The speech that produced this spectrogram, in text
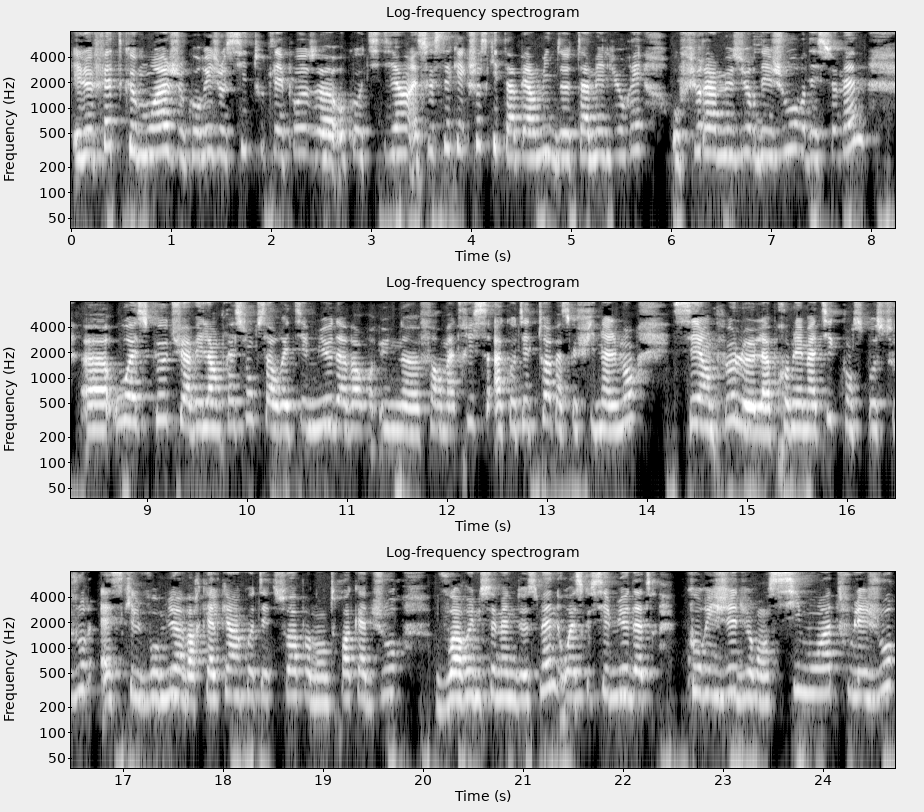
Et le fait que moi, je corrige aussi toutes les pauses euh, au quotidien, est-ce que c'est quelque chose qui t'a permis de t'améliorer au fur et à mesure des jours, des semaines euh, Ou est-ce que tu avais l'impression que ça aurait été mieux d'avoir une formatrice à côté de toi? Parce que finalement, c'est un peu la problématique qu'on se pose toujours. Est-ce qu'il vaut mieux avoir quelqu'un à côté de soi pendant 3-4 jours, voire une semaine, deux semaines? Ou est-ce que c'est mieux d'être corrigé durant 6 mois tous les jours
